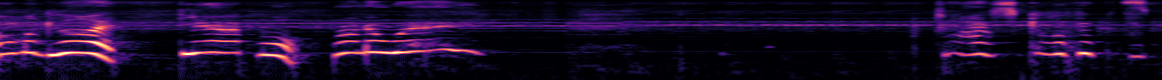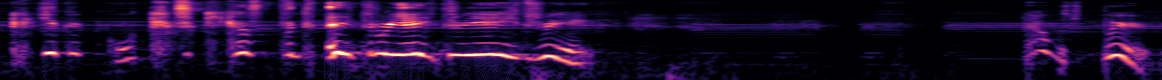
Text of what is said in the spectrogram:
Oh my god! The apple! Run away! Eight three eight three eight three. That was weird.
